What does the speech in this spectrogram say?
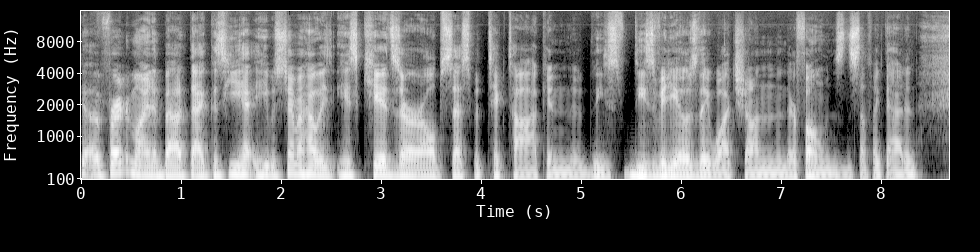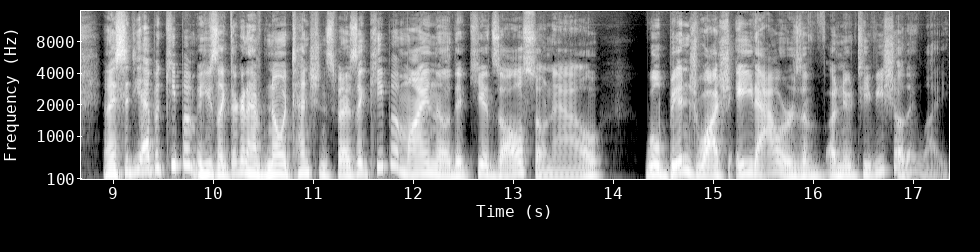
a friend of mine about that because he he was talking about how his, his, kids are all obsessed with TikTok and the, these these videos they watch on their phones and stuff like that. And and I said, yeah, but keep him. He's like, they're gonna have no attention span. I was like, keep in mind though that kids also now will binge watch eight hours of a new TV show they like.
